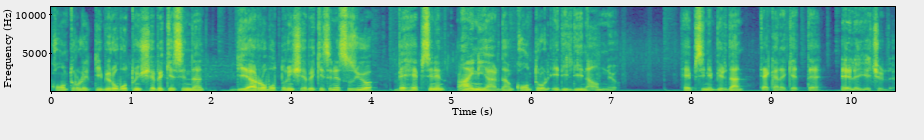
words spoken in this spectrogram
Kontrol ettiği bir robotun şebekesinden diğer robotların şebekesine sızıyor ve hepsinin aynı yerden kontrol edildiğini anlıyor. Hepsini birden tek harekette ele geçirdi.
